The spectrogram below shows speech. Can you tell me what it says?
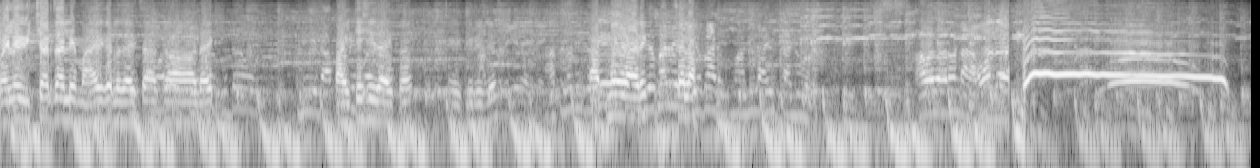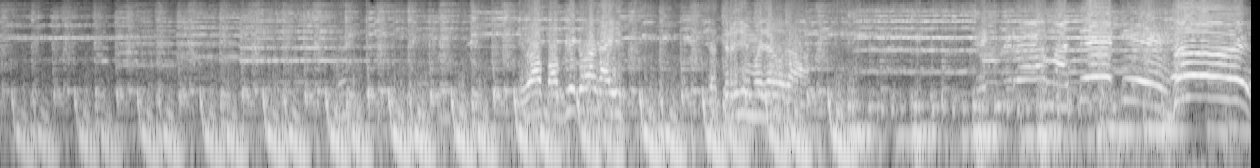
पहिला विचार चालले माहेर घरला जायचा का डायरेक्ट पायथ्याशी जायचं? एकविरीचे आतमध्ये डायरेक्ट चला. किंवा पब्लिक बघा काही जत्रेची मजा बघा. जय!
